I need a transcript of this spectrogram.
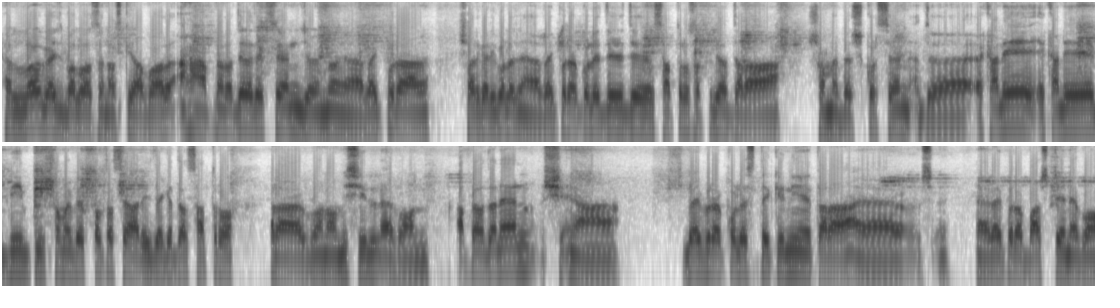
হ্যালো গাইজ, ভালো আছেন আজকে আবার? হ্যাঁ, আপনারা যারা দেখছেন যে রায়পুরা সরকারি কলেজ রায়পুরা কলেজের যে ছাত্রছাত্রীরা যারা সমাবেশ করছেন, যে এখানে এখানে বিএনপি সমাবেশ চলতেছে আর এই জায়গাতে ছাত্র গণমিছিল এবং আপনারা জানেন রায়পুরা কলেজ থেকে নিয়ে তারা রায়পুরা বাস স্ট্যান্ড এবং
